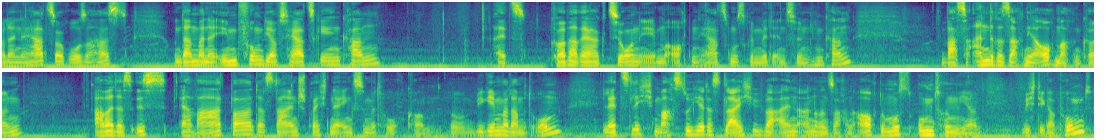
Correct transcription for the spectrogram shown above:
oder eine Herzneurose hast und dann bei einer Impfung, die aufs Herz gehen kann, als Körperreaktion eben auch den Herzmuskel mit entzünden kann was andere Sachen ja auch machen können. Aber das ist erwartbar, dass da entsprechende Ängste mit hochkommen. Wie gehen wir damit um? Letztlich machst du hier das gleiche wie bei allen anderen Sachen auch. Du musst umtrainieren. Wichtiger Punkt.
